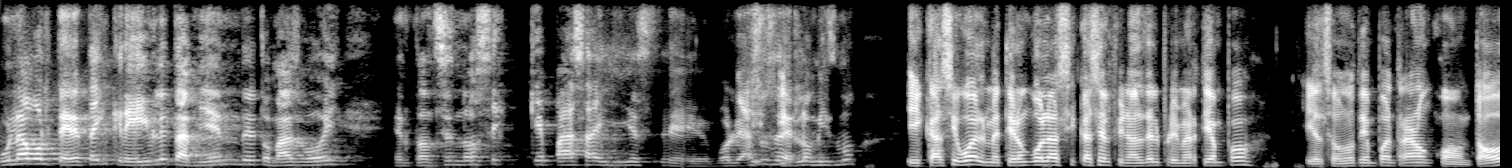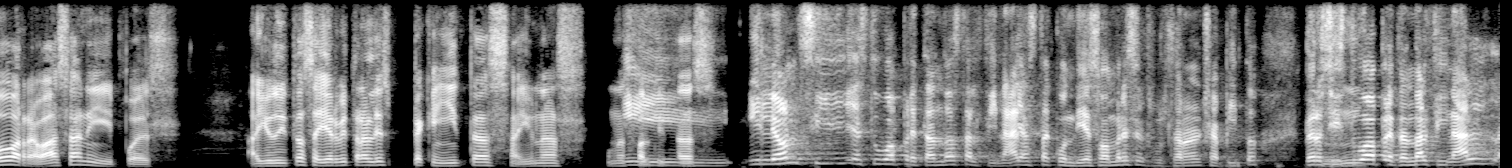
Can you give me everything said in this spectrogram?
Una voltereta increíble también de Tomás Boy. Entonces no sé qué pasa ahí. Este, volvió a suceder lo mismo. Y casi igual, metieron gol así casi al final del primer tiempo. Y el segundo tiempo entraron con todo, arrebasan y pues ayuditas ahí arbitrales pequeñitas, hay unas, unas y, Y León sí estuvo apretando hasta el final, hasta con 10 hombres expulsaron al Chapito, pero sí estuvo apretando al final,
